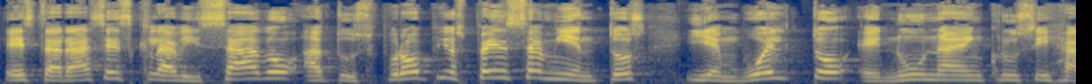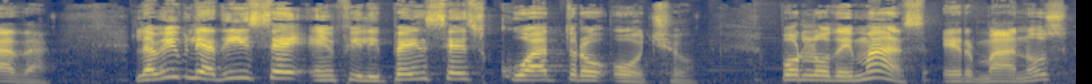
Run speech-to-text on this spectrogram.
estarás esclavizado a tus propios pensamientos y envuelto en una encrucijada. La Biblia dice en Filipenses 4:8, Por lo demás, hermanos,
